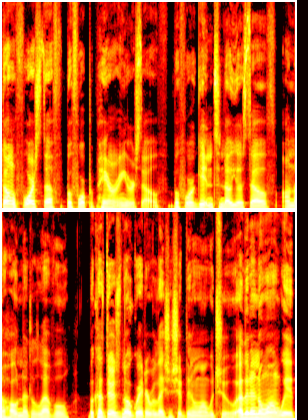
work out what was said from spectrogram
Don't force stuff before preparing yourself, before getting to know yourself on a whole nother level. Because there's no greater relationship than the one with you, other than the one with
